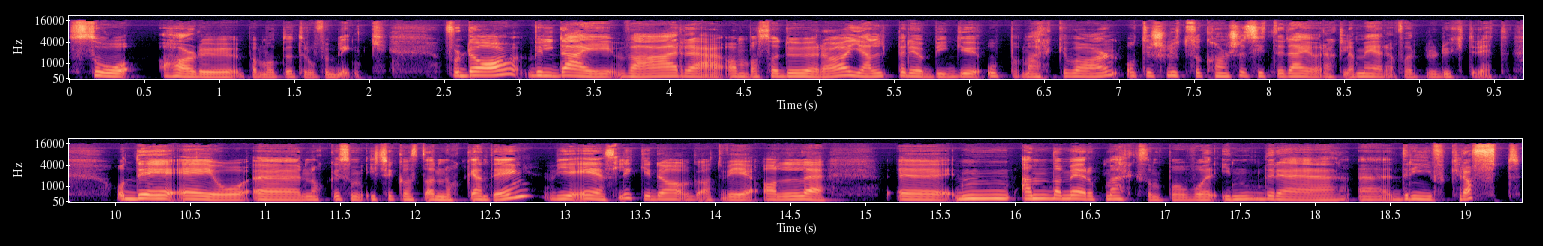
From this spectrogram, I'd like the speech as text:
så har du på en måte truffet blink. For da vil de være ambassadører, hjelpe deg å bygge opp merkevaren, og til slutt så kanskje sitter de og reklamerer for produktet ditt. Og det er jo eh, noe som ikke koster noen ting. Vi er slik i dag at vi er alle eh, enda mer oppmerksom på vår indre eh, drivkraft.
